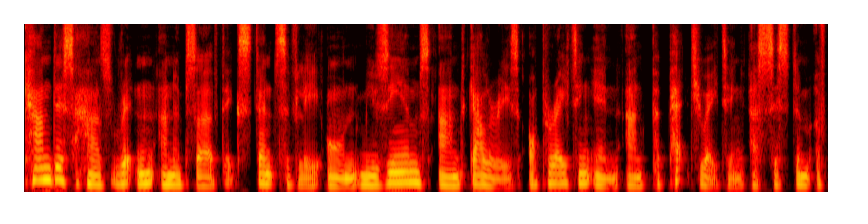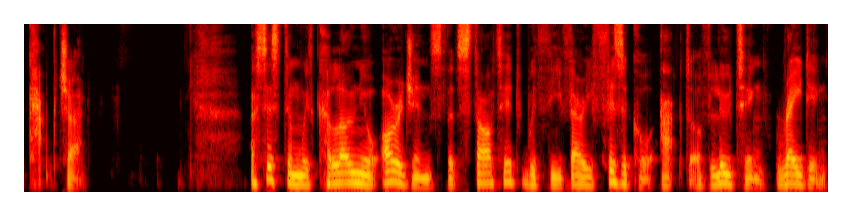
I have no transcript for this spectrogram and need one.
Candice has written and observed extensively on museums and galleries operating in and perpetuating a system of capture. A system with colonial origins that started with the very physical act of looting, raiding,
